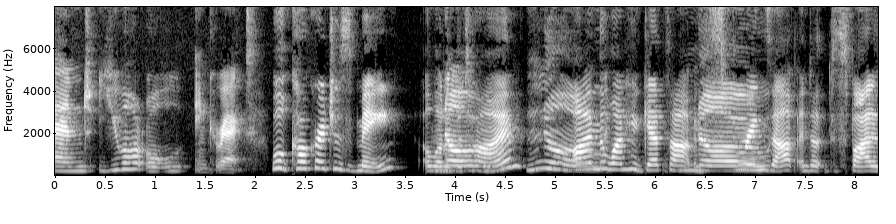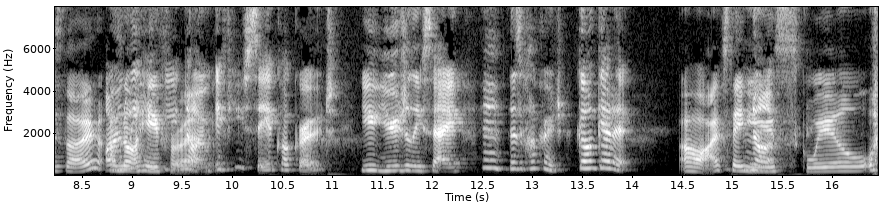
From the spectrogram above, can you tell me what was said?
and you are all incorrect. Well, cockroaches me a lot no, of the time. No. I'm the one who gets up No. and springs up and do- spiders though. I'm not here for you, it. No, if you see a cockroach, you usually say, eh, there's a cockroach, go and get it. Oh, I've seen No. you squeal.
